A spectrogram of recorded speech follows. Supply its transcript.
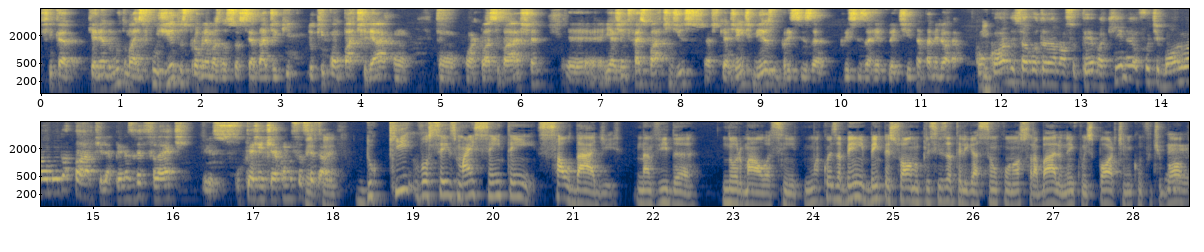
fica querendo muito mais fugir dos problemas da sociedade do que, do que compartilhar com com, com a classe baixa é, e a gente faz parte disso. Acho que a gente mesmo precisa precisa refletir e tentar melhorar. Concordo, e só voltando ao nosso tema aqui, né, o futebol não é um mundo à parte, ele apenas reflete Isso. o que a gente é como sociedade. Perfeito. Do que vocês mais sentem saudade na vida normal, assim? Uma coisa bem, bem pessoal, não precisa ter ligação com o nosso trabalho, nem com o esporte, nem com o futebol. Hum.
